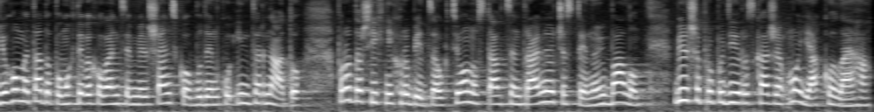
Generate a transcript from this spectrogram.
Його мета допомогти вихованцям Мільшанського будинку інтернату. Продаж їхніх робіт з аукціону став центральною частиною балу. Більше про події розкаже моя колега.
